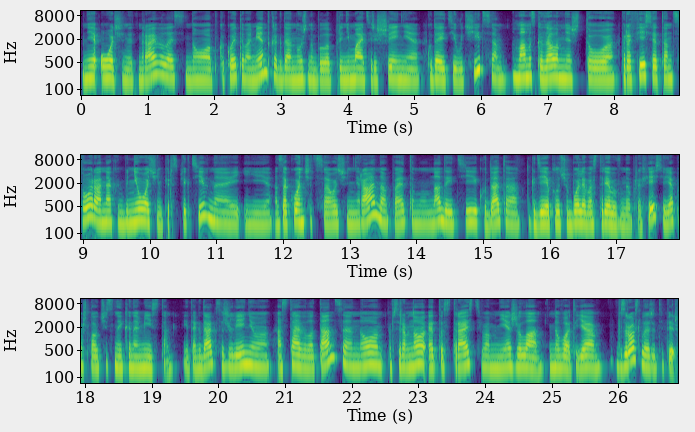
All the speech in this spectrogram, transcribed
Мне очень это нравится нравилось, но в какой-то момент, когда нужно было принимать решение, куда идти учиться, мама сказала мне, что профессия танцора, она как бы не очень перспективная и закончится очень рано, поэтому надо идти куда-то, где я получу более востребованную профессию. Я пошла учиться на экономиста. И тогда, к сожалению, оставила танцы, но все равно эта страсть во мне жила. Ну вот, я взрослая же теперь.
